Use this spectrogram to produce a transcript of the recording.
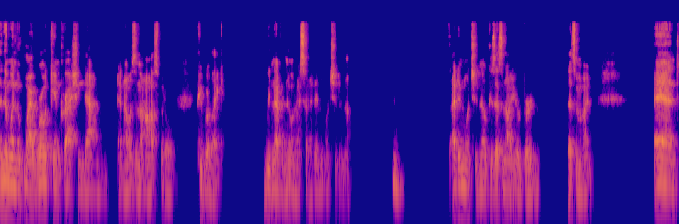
And then when the, my world came crashing down and I was in the hospital, people were like, we never knew. And I said, I didn't want you to know. Hmm. I didn't want you to know because that's not your burden. That's mine. And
